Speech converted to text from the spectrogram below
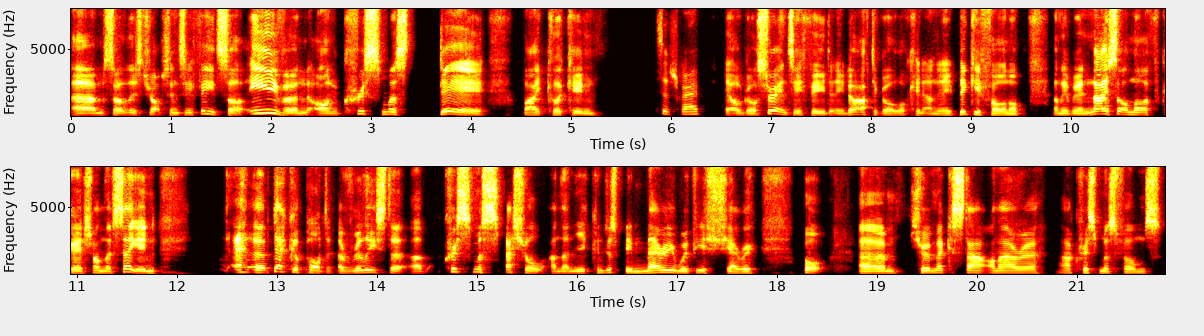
Um, so this drops into your feed. So even on Christmas Day, by clicking subscribe, it'll go straight into your feed, and you don't have to go looking. And then you pick your phone up, and there'll be a nice little notification on there saying. Uh, Decapod have released a, a, Christmas special, and then you can just be merry with your sherry. But um, should we make a start on our uh, our Christmas films?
